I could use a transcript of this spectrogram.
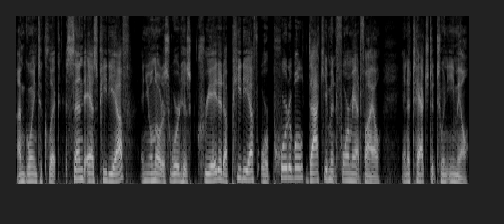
I'm going to click Send as PDF, and you'll notice Word has created a PDF or portable document format file and attached it to an email.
